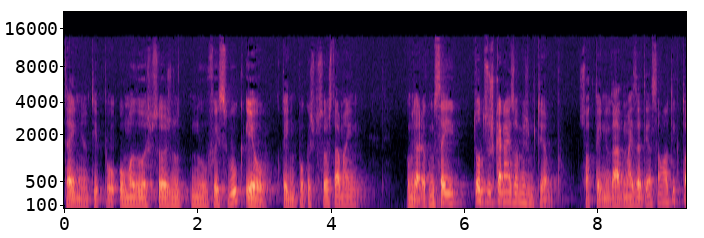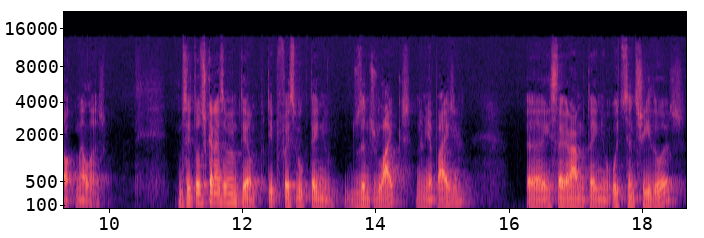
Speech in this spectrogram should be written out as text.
tenho tipo uma ou duas pessoas no, no Facebook, eu tenho poucas pessoas também. Ou melhor, eu comecei todos os canais ao mesmo tempo, só que tenho dado mais atenção ao TikTok, não é lógico. Comecei todos os canais ao mesmo tempo. Tipo, Facebook tenho 200 likes na minha página, uh, Instagram tenho 800 seguidores,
